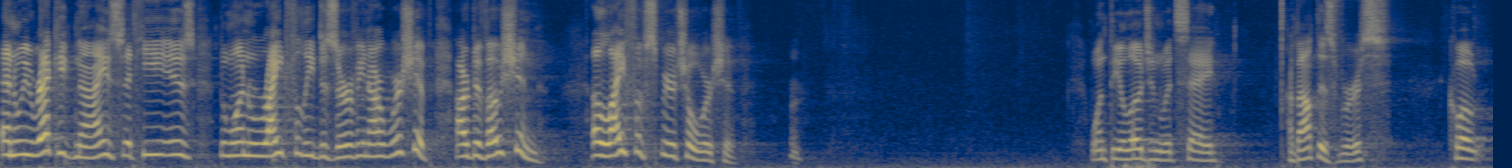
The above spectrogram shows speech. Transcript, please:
And we recognize that He is the one rightfully deserving our worship, our devotion, a life of spiritual worship. One theologian would say about this verse, quote,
